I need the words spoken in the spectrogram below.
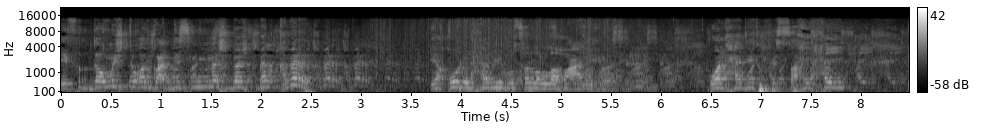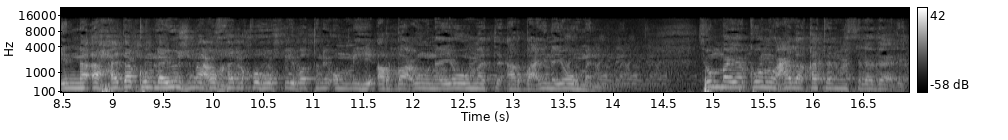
يفضه ومشتو غنقعد اسمي ماش باش بالقبر. يقول الحبيب صلى الله عليه وسلم والحديث في الصحيحين إن أحدكم ليجمع خلقه في بطن أمه أربعون يومة أربعين يوما. ثم يكون علقة مثل ذلك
